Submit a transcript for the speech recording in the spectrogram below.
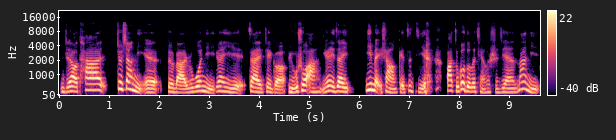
你知道，他就像你，对吧？如果你愿意在这个，比如说啊，你愿意在医美上给自己 花足够多的钱和时间，那你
